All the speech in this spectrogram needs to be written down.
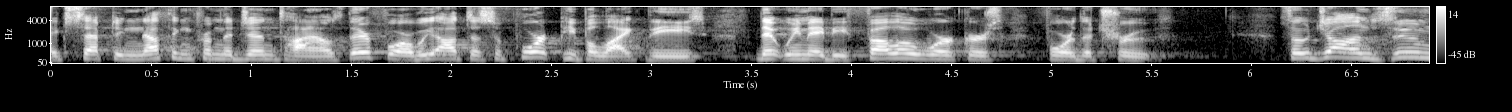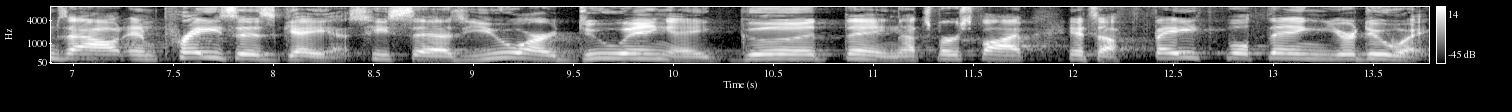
accepting nothing from the Gentiles. Therefore, we ought to support people like these, that we may be fellow workers for the truth. So John zooms out and praises Gaius. He says, You are doing a good thing. That's verse 5. It's a faithful thing you're doing.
